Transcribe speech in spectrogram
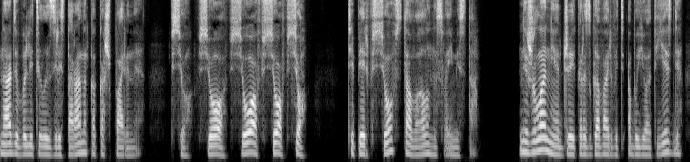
Надя вылетела из ресторана как ошпаренная. Все, все, все, все, все. Теперь все вставало на свои места. Нежелание Джейка разговаривать об ее отъезде —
